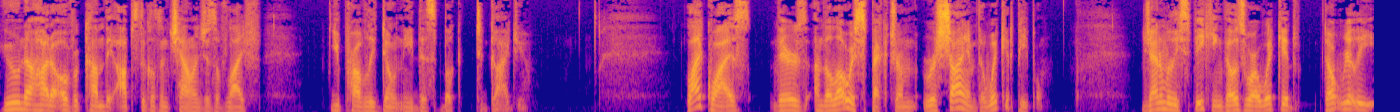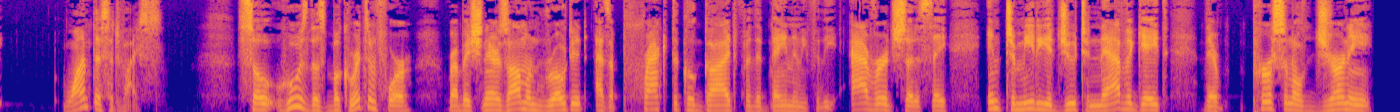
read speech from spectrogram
You know how to overcome the obstacles and challenges of life. You probably don't need this book to guide you. Likewise, there's on the lower spectrum, Rishayim, the wicked people. Generally speaking, those who are wicked don't really want this advice. So who is this book written for? Rabbi Shneer Zalman wrote it as a practical guide for the Beinoni, for the average, so to say, intermediate Jew to navigate their personal journey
